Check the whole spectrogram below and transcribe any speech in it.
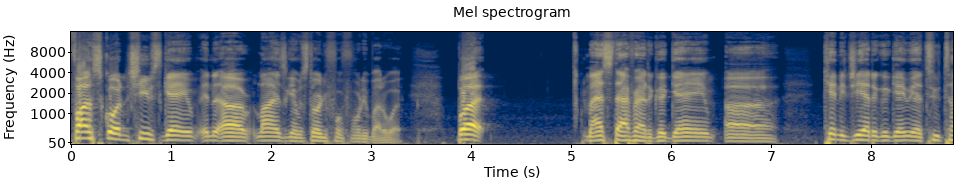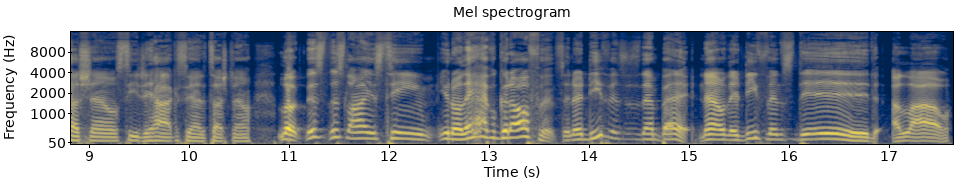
Final score the Chiefs game and uh, Lions game was 34-40, by the way. But Matt Stafford had a good game. Uh, Kenny G had a good game. He had two touchdowns. T.J. Hockenson had a touchdown. Look, this this Lions team, you know, they have a good offense, and their defense is that bad. Now, their defense did allow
